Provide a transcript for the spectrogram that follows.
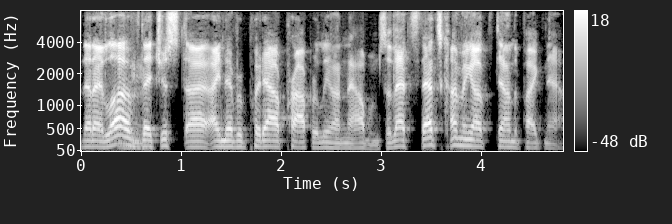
that I love mm-hmm. that just uh, I never put out properly on an album. So that's that's coming up down the pike now.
